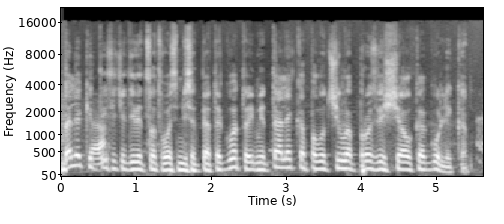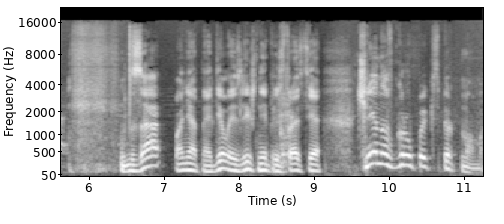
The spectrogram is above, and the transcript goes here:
Далекий 1985 год, и Металлика получила прозвище алкоголика. За, понятное дело, излишние пристрастия членов группы к спиртному.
